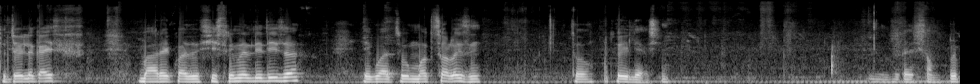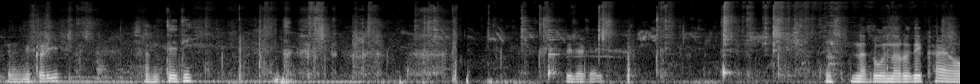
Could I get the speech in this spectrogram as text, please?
તો જોઈ લે કઈશ બાર એક બાજુ શીશરી મેળ દીધી છે. એક બાજુ મગ છે. તો જોઈ લે છે કઈ સંપૂર્ણ નીકળીએ. શાંતિથી જોઈ લે ગાઈસ નરું નરું દેખાય હો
